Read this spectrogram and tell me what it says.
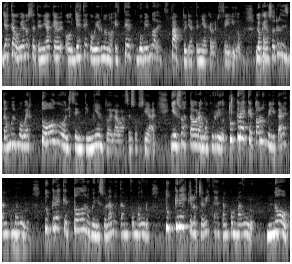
ya este gobierno se tenía que, o ya este gobierno no, este gobierno de facto ya tenía que haberse ido. Lo que nosotros necesitamos es mover todo el sentimiento de la base social y eso hasta ahora no ha ocurrido. ¿Tú crees que todos los militares están con Maduro? ¿Tú crees que todos los venezolanos están con Maduro? ¿Tú crees que los chavistas están con Maduro? No,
